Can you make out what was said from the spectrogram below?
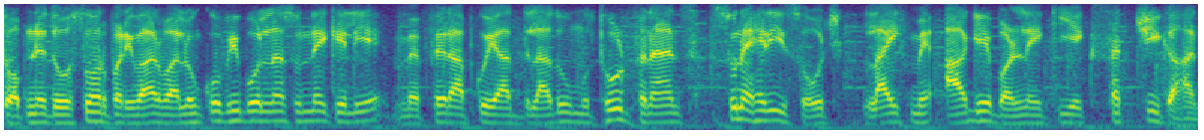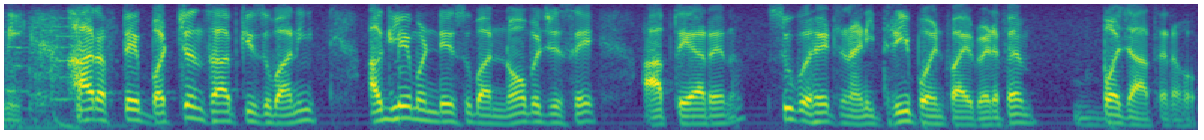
तो अपने दोस्तों और परिवार वालों को भी बोलना सुनने के लिए मैं फिर आपको याद दिला दूँ मुथूट फाइनेंस सुनहरी सोच लाइफ में आगे बढ़ने की एक सच्ची कहानी। हर हफ़्ते बच्चन साहब की जुबानी अगले मंडे सुबह नौ बजे से आप तैयार रहना। सुपर हिट 93.5 रेड एफएम बजाते रहो।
